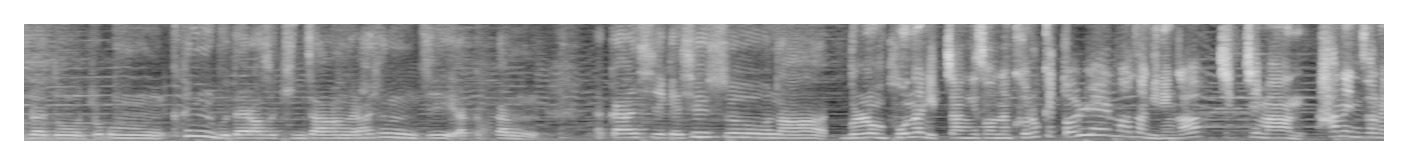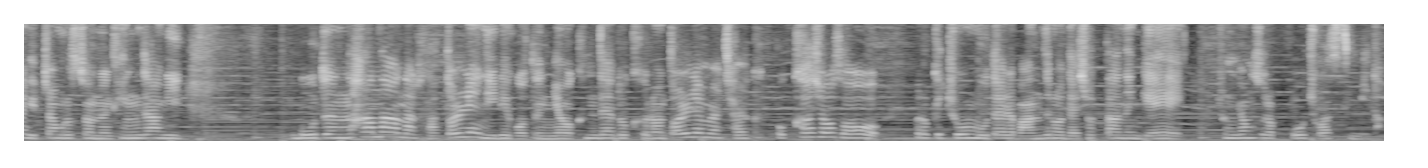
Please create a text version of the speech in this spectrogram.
아무래도 조금 큰 무대라서 긴장을 하셨는지 약간 약간씩의 실수나 물론 보는 입장에서는 그렇게 떨릴 만한 일인가 싶지만 하는 사람 입장으로서는 굉장히 모든 하나하나 다 떨리는 일이거든요. 근데도 그런 떨림을 잘 극복하셔서 그렇게 좋은 무대를 만들어내셨다는 게 존경스럽고 좋았습니다.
